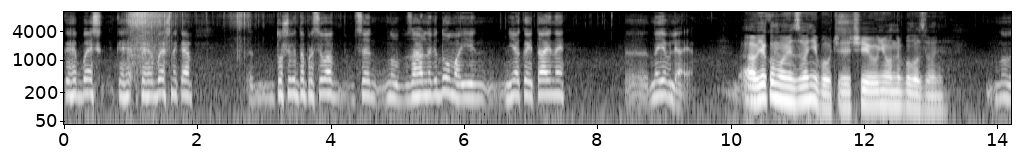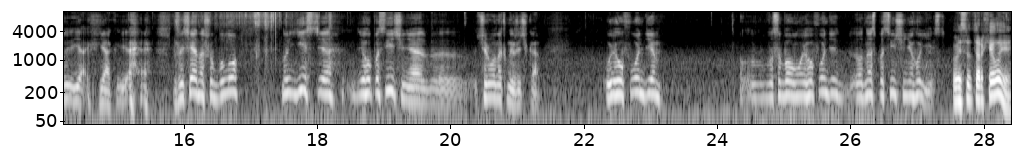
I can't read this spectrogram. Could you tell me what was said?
КГБ, КГБшника, е, то, що він там працював, це ну, загальновідомо і ніякої тайни е, не являє. А в якому він званні був? Чи, чи у нього не було звання? Ну, я, як? Звичайно, що було. Ну, є е, його посвідчення, червона книжечка. У його фонді, в особовому його фонді одне з посвідчень його є. В інституті археології?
